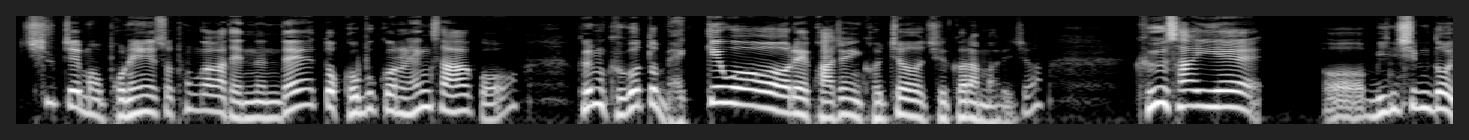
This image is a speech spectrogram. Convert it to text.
실제 뭐 본회의에서 통과가 됐는데 또 거부권을 행사하고 그러면 그것도 몇 개월의 과정이 거쳐질 거란 말이죠. 그 사이에 어 민심도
